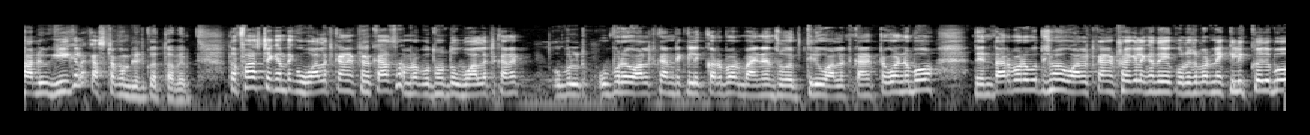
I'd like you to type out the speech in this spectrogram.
থার্ড উইকে গেলে কাজটা কমপ্লিট করতে হবে। তো ফার্স্ট এখান থেকে ওয়ালেট কানেক্টের কাজ, আমরা প্রথমত ওয়ালেট কানেক্ট উপরে ওয়ালেট কানেক্টে ক্লিক করার পর Binance web three wallet connect করে নেব। দেন তার পরবর্তী সময় ওয়ালেট কানেক্ট হয়ে গেলে এখান থেকে কোর্স বাটনে ক্লিক করে দেবো।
